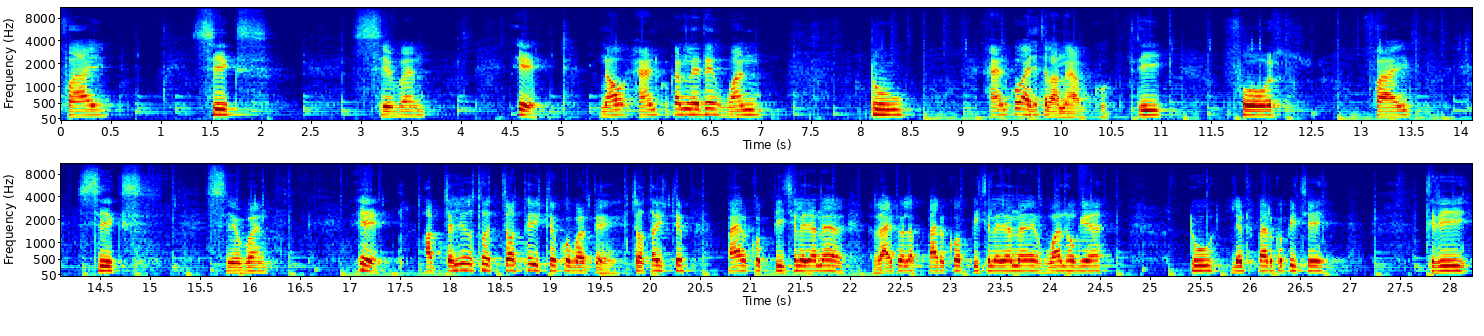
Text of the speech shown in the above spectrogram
five, six, seven, eight. Now hand को कर लेते हैं वन टू। हैंड को ऐसे चलाना है आपको। Three, four, five, six, seven, eight. अब चलिए दोस्तों, चौथे स्टेप को बढ़ते हैं। चौथा स्टेप, पैर को पीछे ले जाना है। राइट वाला पैर को पीछे ले जाना है। वन हो गया। टू, लेफ़्ट पैर को पीछे। Three,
